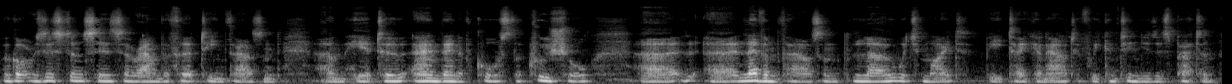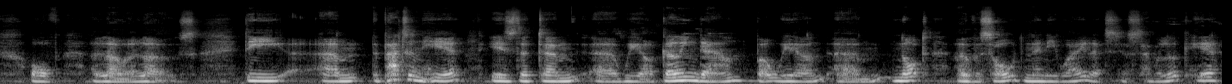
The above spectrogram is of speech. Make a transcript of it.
We've got resistances around the 13,000 um, here too. And then of course the crucial uh, uh, 11,000 low, which might be taken out if we continue this pattern of lower lows. The um, the pattern here is that um, uh, we are going down, but we are um, not oversold in any way. Let's just have a look here.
